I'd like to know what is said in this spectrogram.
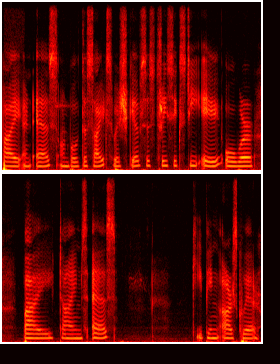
pi and s on both the sides, which gives us 360a over pi times s, keeping r square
